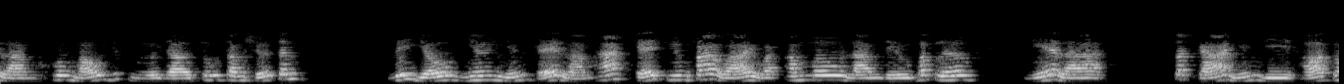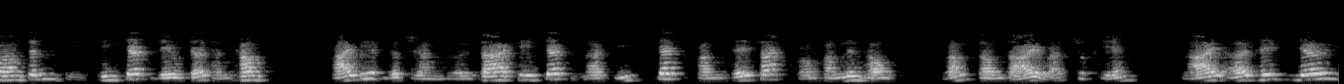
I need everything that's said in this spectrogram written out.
làm khuôn mẫu giúp người đời tu tâm sửa tính. Ví dụ như những kẻ làm ác, kẻ chuyên phá hoại hoặc âm mưu làm điều bất lương nghĩa là tất cả những gì họ toan tính thì khi chết đều trở thành không. Phải biết được rằng người ta khi chết là chỉ chết phần thể xác, còn phần linh hồn vẫn tồn tại và xuất hiện lại ở thế giới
